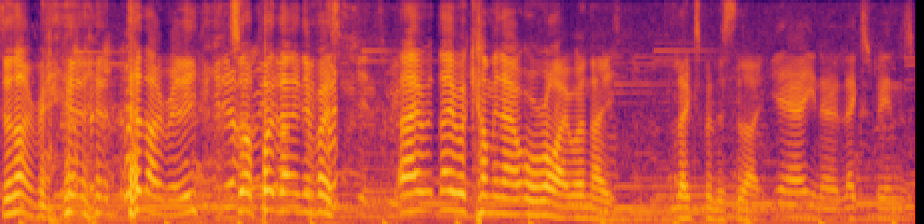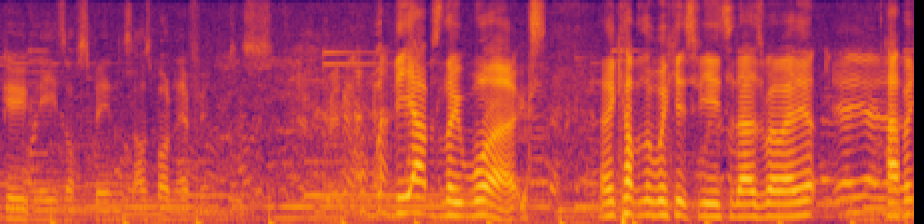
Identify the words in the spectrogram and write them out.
Don't know really. Don't know really. So I'll put that in your face. They, they were coming out all right, weren't they? Leg spinners today. Yeah, you know, leg spins, googlies, off spins. I was bowling everything. Just The absolute works. And a couple of wickets for you today as well, Elliot. Yeah, yeah. Happy?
